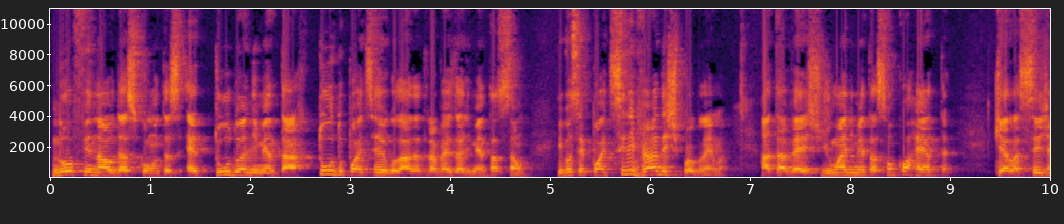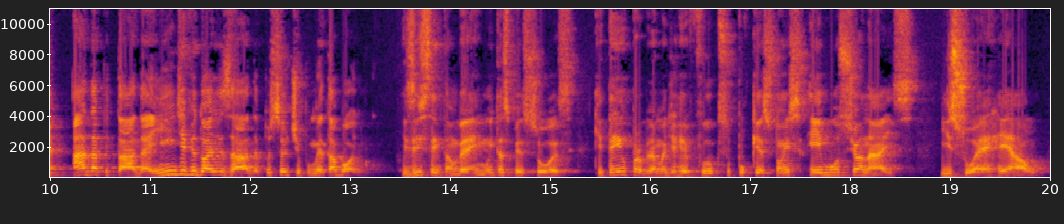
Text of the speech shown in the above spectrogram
No final das contas, é tudo alimentar, tudo pode ser regulado através da alimentação. E você pode se livrar deste problema através de uma alimentação correta que ela seja adaptada e individualizada para o seu tipo metabólico. Existem também muitas pessoas que têm o problema de refluxo por questões emocionais. Isso é real,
